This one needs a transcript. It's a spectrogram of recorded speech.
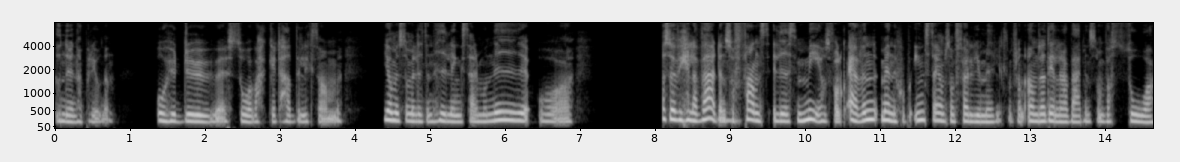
under den här perioden. Och hur du eh, så vackert hade liksom, ja men som en liten healingceremoni och Alltså över hela världen så fanns Elise med hos folk. Och även människor på Instagram som följer mig liksom från andra delar av världen som var så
